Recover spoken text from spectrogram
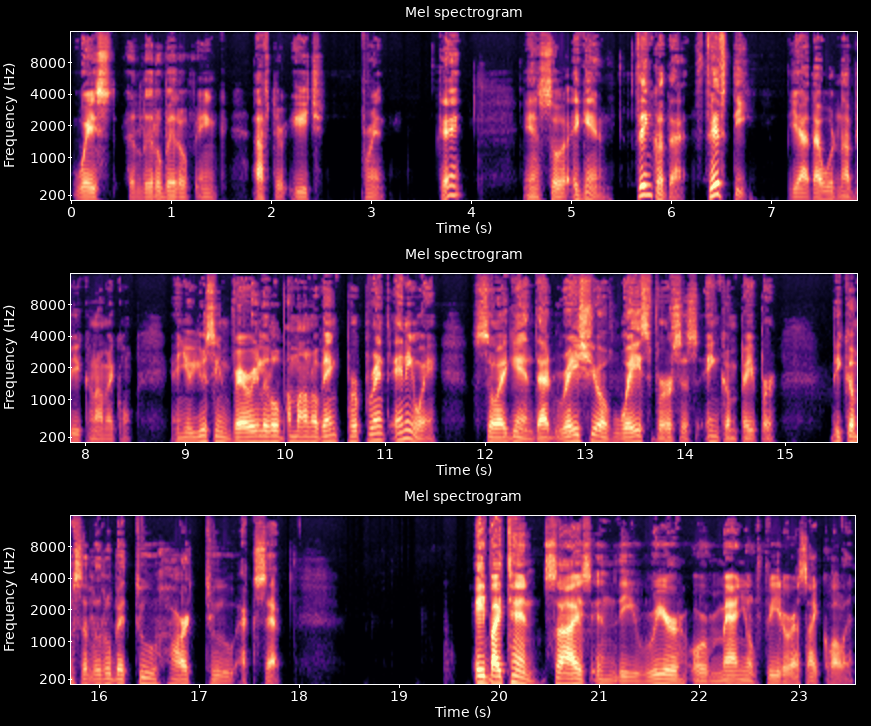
wastes a little bit of ink after each print. Okay? And so again, think of that 50. Yeah, that would not be economical. And you're using very little amount of ink per print anyway. So again, that ratio of waste versus income paper becomes a little bit too hard to accept. 8 by 10 size in the rear or manual feeder, as I call it.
